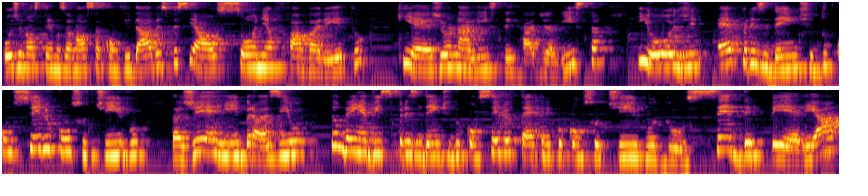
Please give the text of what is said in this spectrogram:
Hoje nós temos a nossa convidada especial, Sônia Favareto, que é jornalista e radialista e hoje é presidente do Conselho Consultivo da GRI Brasil, também é vice-presidente do Conselho Técnico Consultivo do CDPLA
